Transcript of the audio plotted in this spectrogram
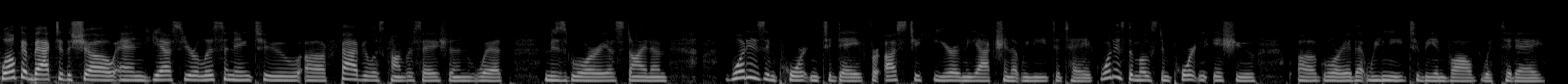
Welcome back to the show. And yes, you're listening to a fabulous conversation with Ms. Gloria Steinem. What is important today for us to hear and the action that we need to take? What is the most important issue, uh, Gloria, that we need to be involved with today?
